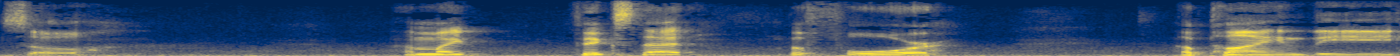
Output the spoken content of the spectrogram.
So I might fix that before applying the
